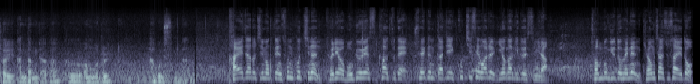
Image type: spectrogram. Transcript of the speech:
저희 담당자가 그 업무를 하고 있습니다. 가해자로 지목된 손 코치는 되려 모교의 스카우트돼 최근까지 코치 생활을 이어가기도 했습니다. 전북 유도회는 경찰 수사에도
